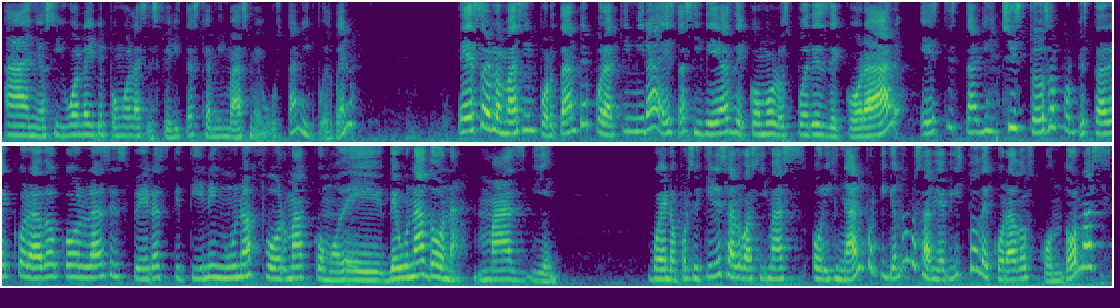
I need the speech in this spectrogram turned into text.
años. Igual ahí le pongo las esferitas que a mí más me gustan. Y pues bueno, eso es lo más importante. Por aquí mira estas ideas de cómo los puedes decorar. Este está bien chistoso porque está decorado con las esferas que tienen una forma como de, de una dona, más bien. Bueno, por si quieres algo así más original, porque yo no los había visto decorados con donas.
